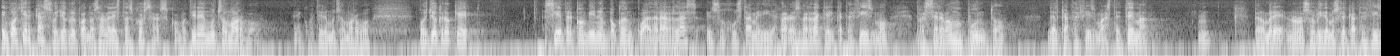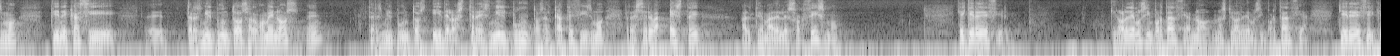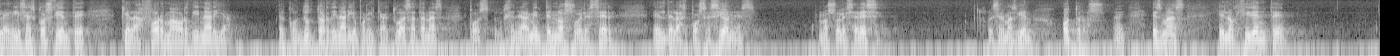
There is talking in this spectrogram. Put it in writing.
En cualquier caso, yo creo que cuando se habla de estas cosas, como tiene mucho morbo, ¿eh? como tiene mucho morbo, pues yo creo que siempre conviene un poco encuadrarlas en su justa medida. Claro, es verdad que el catecismo reserva un punto del catecismo a este tema. Pero hombre, no nos olvidemos que el catecismo tiene casi eh, tres 3.000 puntos, algo menos, ¿eh? 3.000 puntos, y de los 3.000 puntos del catecismo reserva este al tema del exorcismo. ¿Qué quiere decir? ¿Que no le demos importancia? No, no es que no le demos importancia. Quiere decir que la Iglesia es consciente que la forma ordinaria, el conducto ordinario por el que actúa Satanás, pues generalmente no suele ser el de las posesiones, no suele ser ese, suele ser más bien otros. ¿eh? Es más, en Occidente,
